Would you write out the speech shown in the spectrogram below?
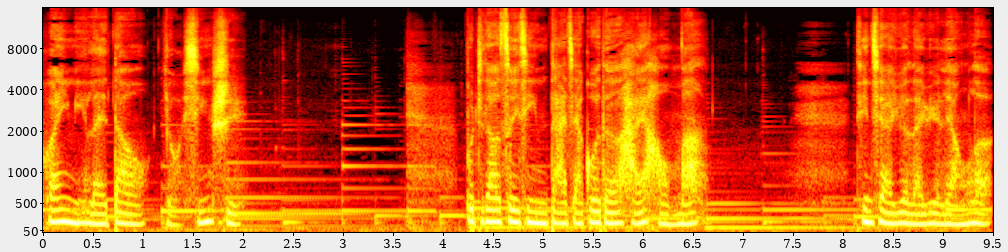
欢迎你来到有心事。不知道最近大家过得还好吗？天气啊越来越凉了，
